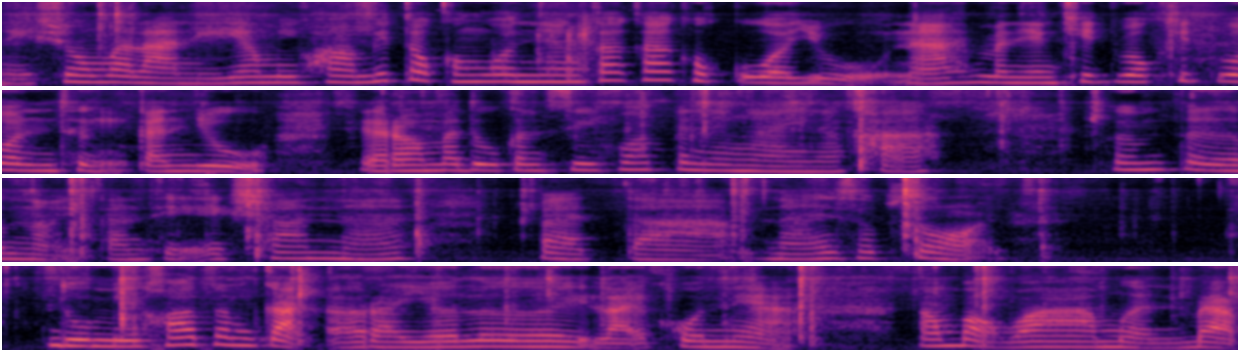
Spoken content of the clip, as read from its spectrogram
ในช่วงเวลานี้ยังมีความวิตกกังวลยังกล้ากลัวอยู่นะมันยังคิดวกคิดวนถึงกันอยู่ เดี๋ยวเรามาดูกันซิว่าเป็นยังไงนะคะ เพิ่มเติมหน่อยการ take action นะแปดดาบ Knight of Swords ดูมีข้อจำกัดอะไรเยอะเลย หลายคนเนี่ย ต้องบอกว่าเหมือนแบบ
